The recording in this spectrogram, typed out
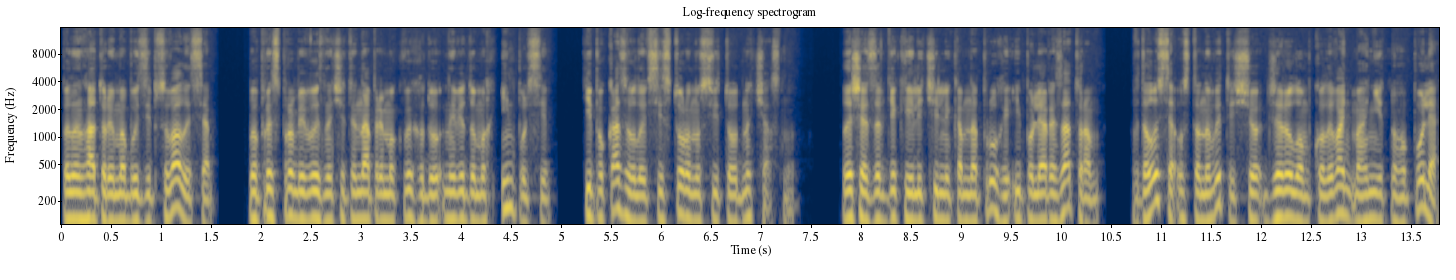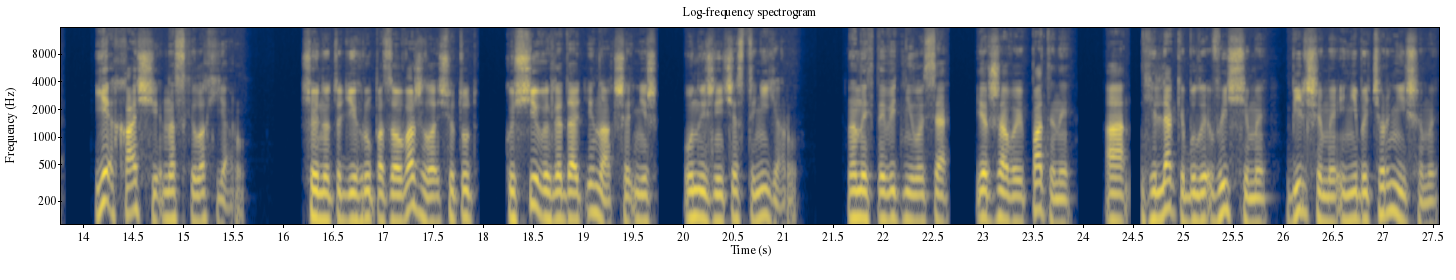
Пеленгатори, мабуть, зіпсувалися, бо при спробі визначити напрямок виходу невідомих імпульсів ті показували всі сторону світу одночасно. Лише завдяки лічильникам напруги і поляризаторам вдалося установити, що джерелом коливань магнітного поля є хащі на схилах яру. Щойно тоді група зауважила, що тут кущі виглядають інакше, ніж у нижній частині яру. На них не виднілося і ржавої патини, а гілляки були вищими, більшими і ніби чорнішими,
